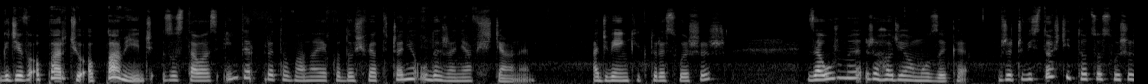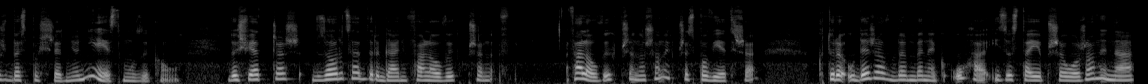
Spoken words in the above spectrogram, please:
gdzie w oparciu o pamięć została zinterpretowana jako doświadczenie uderzenia w ścianę. A dźwięki, które słyszysz? Załóżmy, że chodzi o muzykę. W rzeczywistości to, co słyszysz bezpośrednio, nie jest muzyką. Doświadczasz wzorca drgań falowych, falowych przenoszonych przez powietrze, które uderza w bębenek ucha i zostaje przełożony na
